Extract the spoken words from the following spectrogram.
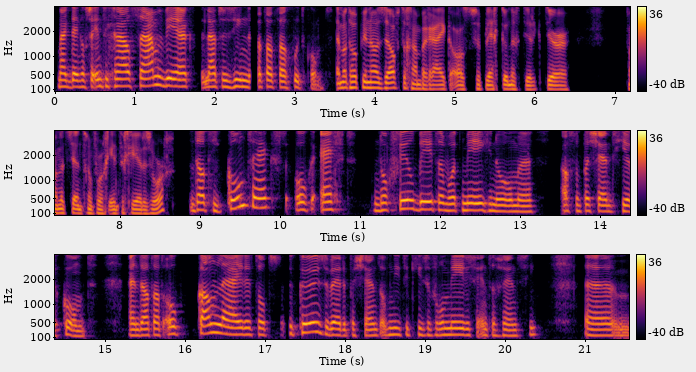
Maar ik denk als we integraal samenwerken, laten we zien dat dat wel goed komt. En wat hoop je nou zelf te gaan bereiken als verpleegkundig directeur van het Centrum voor Geïntegreerde Zorg? Dat die context ook echt nog veel beter wordt meegenomen als een patiënt hier komt. En dat dat ook kan leiden tot de keuze bij de patiënt om niet te kiezen voor een medische interventie. Ehm,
